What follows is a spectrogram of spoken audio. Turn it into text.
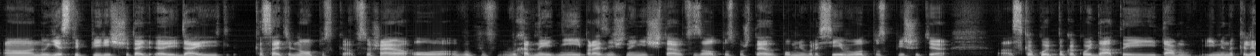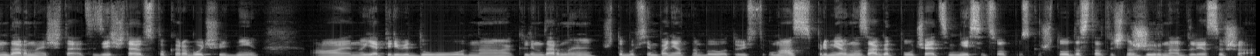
а, ну, если пересчитать, э, да, и касательно отпуска. В США о выходные дни и праздничные не считаются за отпуск, потому что я помню, в России вы отпуск пишете а, с какой по какой даты, и там именно календарная считается. Здесь считаются только рабочие дни. А, но я переведу на календарные, чтобы всем понятно было. То есть у нас примерно за год получается месяц отпуска, что достаточно жирно для США,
